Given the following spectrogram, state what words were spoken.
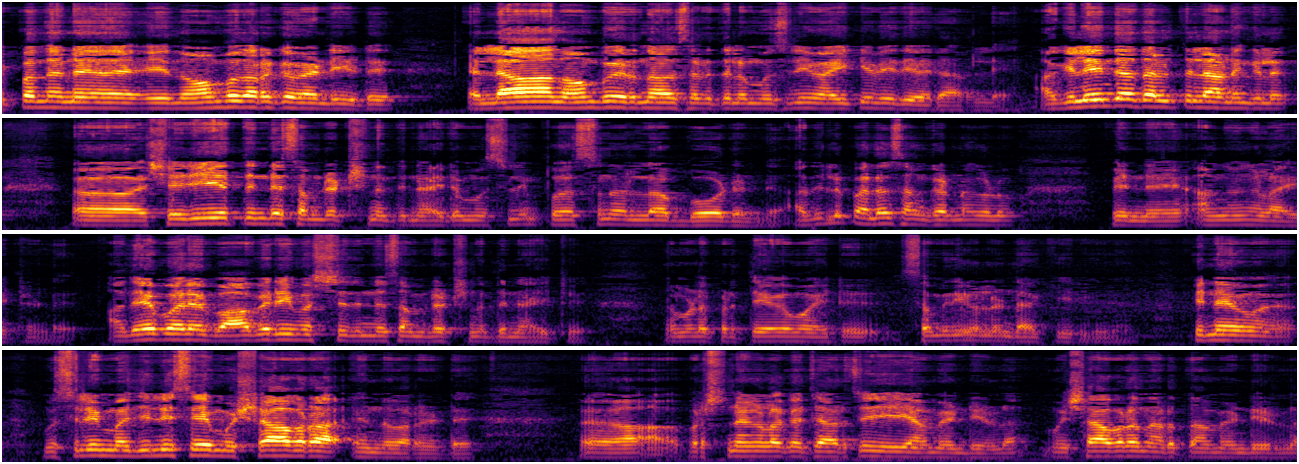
ഇപ്പം തന്നെ ഈ നോമ്പ് തുറക്ക് വേണ്ടിയിട്ട് എല്ലാ നോമ്പ് വരുന്ന അവസരത്തിലും മുസ്ലിം ഐക്യവേദി വരാറില്ലേ? അഖിലേന്ത്യാ തലത്തിലാണെങ്കിൽ ശരീരത്തിന്റെ സംരക്ഷണത്തിനായിട്ട് മുസ്ലിം പേഴ്സണൽ ലോ ബോർഡ് ഉണ്ട്. അതിൽ പല സംഘടനകളും പിന്നെ അംഗങ്ങളായിട്ടുണ്ട്. അതേപോലെ ബാബരി മസ്ജിദിന്റെ സംരക്ഷണത്തിനായിട്ട് നമ്മൾ പ്രത്യേകമായിട്ട് സമിതികൾ ഉണ്ടാക്കിയിരിക്കുന്നത് പിന്നെ മുസ്ലിം മജ്ലിസെ മുഷാവറ എന്ന് പറഞ്ഞിട്ട് പ്രശ്നങ്ങളൊക്കെ ചർച്ച ചെയ്യാൻ വേണ്ടിയുള്ള മുഷാവറ നടത്താൻ വേണ്ടിയുള്ള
